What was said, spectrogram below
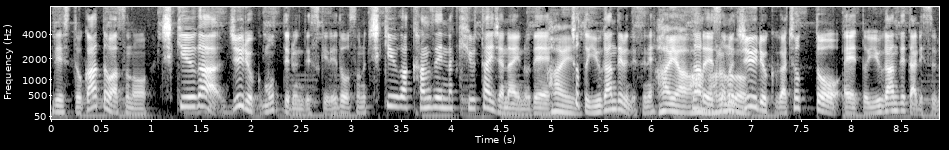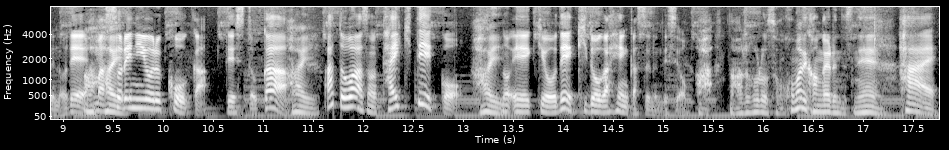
ですとか、あとはその地球が重力持ってるんですけれどその地球が完全な球体じゃないので、はい。ちょっと歪んでるんですね。はい。あなのでその重力がちょっと,、えー、と歪んでたりするのでまあ、それによる効果ですとか、はい。あとはその大気抵抗はい。の影響で軌道が変化するんですよ。あなるほど。そこまで考えるんですね。はい、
